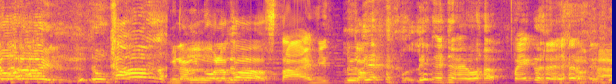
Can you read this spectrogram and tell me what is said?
โดเลยถูกต้องมีน้ำมีนวลแล้วก็สไตล์มีหรือเรียกเรียกง่ายๆว่าเป๊กเลยเข้าทาง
